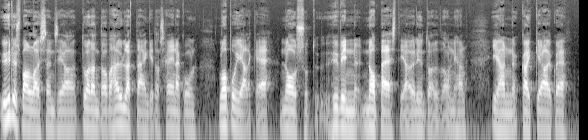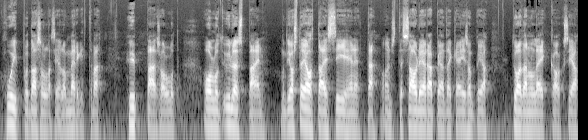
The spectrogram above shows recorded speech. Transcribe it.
Yhdysvalloissa sen sijaan tuotanto on vähän yllättäenkin tuossa heinäkuun lopun jälkeen noussut hyvin nopeasti ja öljyntuotanto on ihan, ihan kaikkien aikojen huipputasolla. Siellä on merkittävä hyppäys ollut, ollut ylöspäin. Mutta jos johtaisi siihen, että on sitten Saudi-Arabia tekee isompia tuotannonleikkauksia,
